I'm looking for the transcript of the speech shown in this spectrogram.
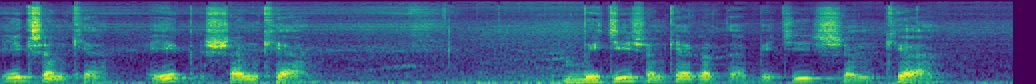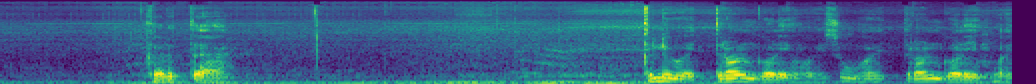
એક સંખ્યા એક સંખ્યા, બીજી સંખ્યા કરતાં, બીજી સંખ્યા કરતાં કેટલી હોય? ત્રણ ગણી હોય. શું હોય? ત્રણ ગણી હોય.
